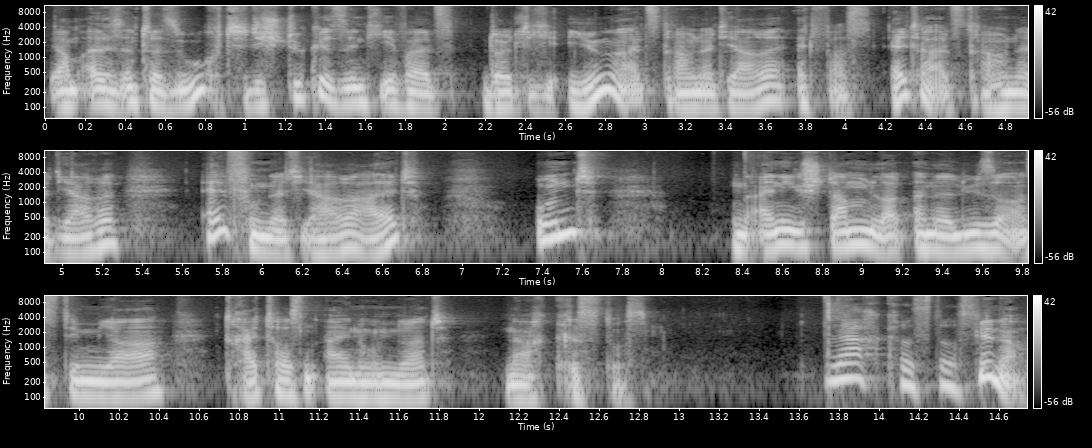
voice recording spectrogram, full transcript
wir haben alles untersucht. Die Stücke sind jeweils deutlich jünger als 300 Jahre, etwas älter als 300 Jahre, 1100 Jahre alt und einige stammen laut Analyse aus dem Jahr 3100 nach Christus. Nach Christus. Genau.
